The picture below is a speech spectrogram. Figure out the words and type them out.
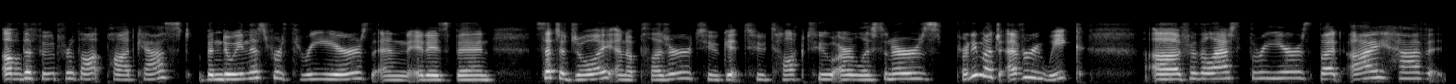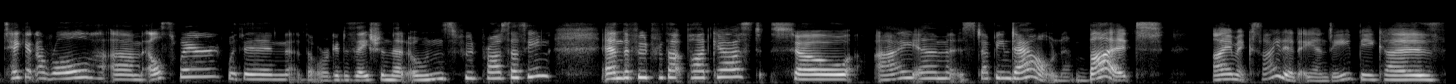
of the Food for Thought podcast. Been doing this for three years, and it has been such a joy and a pleasure to get to talk to our listeners pretty much every week uh, for the last three years, but I have taken a role um, elsewhere within the organization that owns food processing and the Food for Thought podcast. So I am stepping down, but I'm excited, Andy, because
